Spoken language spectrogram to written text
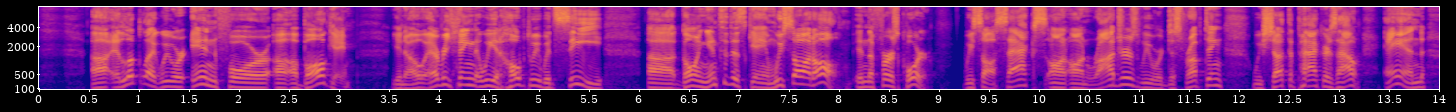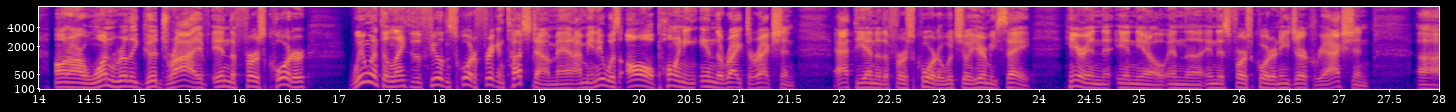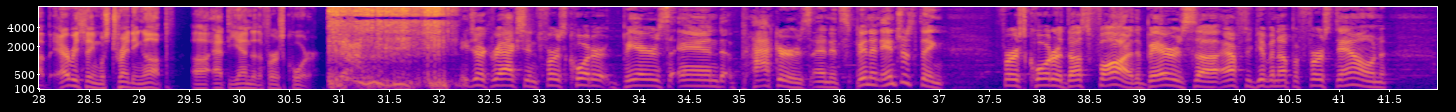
uh, it looked like we were in for a, a ball game. You know, everything that we had hoped we would see uh, going into this game, we saw it all in the first quarter. We saw sacks on on Rodgers. We were disrupting. We shut the Packers out, and on our one really good drive in the first quarter, we went the length of the field and scored a freaking touchdown, man. I mean, it was all pointing in the right direction at the end of the first quarter, which you'll hear me say here in the, in you know in the in this first quarter knee jerk reaction. Uh, everything was trending up uh, at the end of the first quarter. Knee jerk reaction, first quarter, Bears and Packers. And it's been an interesting first quarter thus far. The Bears, uh, after giving up a first down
